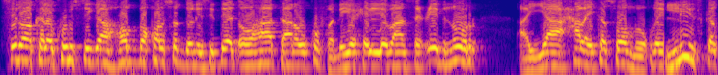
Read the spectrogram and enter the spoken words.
Sidoo kale kursiga hob boqol soddon iyo sideed oo haatan uu ku fadhiyo xildhibaan saciid nuur ayaa xalay ka soo muuqday. Liiska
